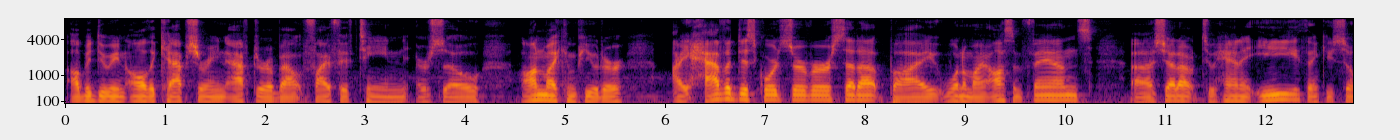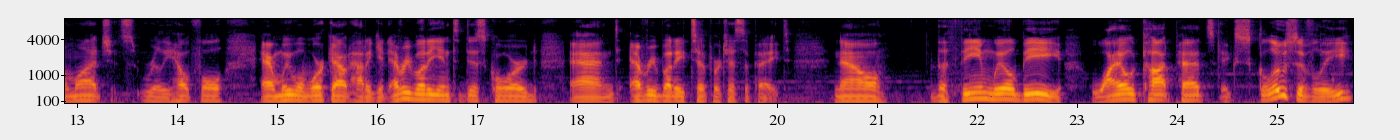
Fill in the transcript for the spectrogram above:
I'll be doing all the capturing after about 5:15 or so on my computer. I have a Discord server set up by one of my awesome fans. Uh, shout out to Hannah E. Thank you so much. It's really helpful. And we will work out how to get everybody into Discord and everybody to participate. Now, the theme will be wild caught pets exclusively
